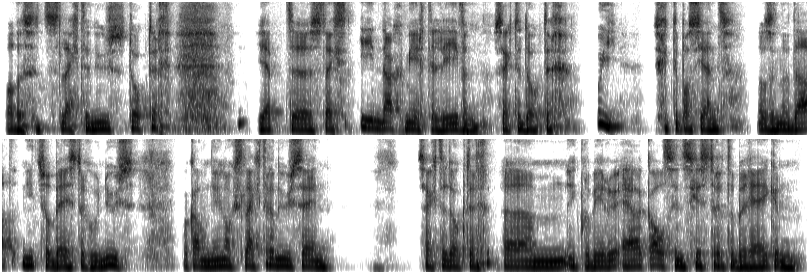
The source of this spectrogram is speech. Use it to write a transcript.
wat is het slechte nieuws, dokter? Je hebt eh, slechts één dag meer te leven, zegt de dokter. Oei, schrikt de patiënt. Dat is inderdaad niet zo bijster goed nieuws. Wat kan er nu nog slechter nieuws zijn? Zegt de dokter. "Ehm, ik probeer u eigenlijk al sinds gisteren te bereiken.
